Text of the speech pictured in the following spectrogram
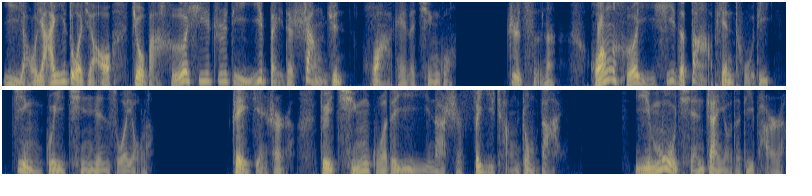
一咬牙一跺脚，就把河西之地以北的上郡划给了秦国。至此呢。黄河以西的大片土地尽归秦人所有了。这件事儿啊，对秦国的意义那是非常重大呀。以目前占有的地盘啊，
